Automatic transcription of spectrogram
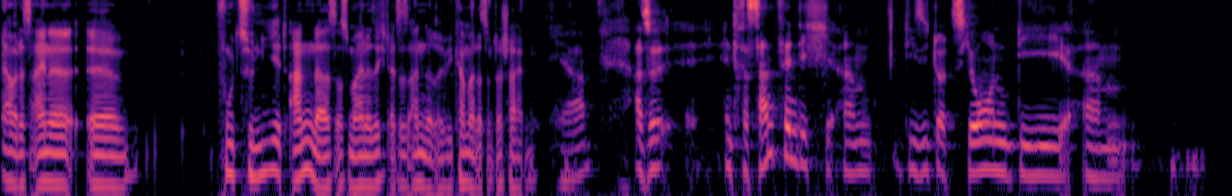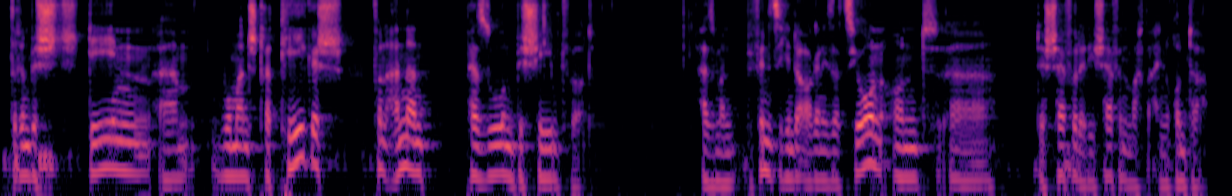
aber das eine äh, funktioniert anders aus meiner Sicht als das andere. Wie kann man das unterscheiden? Ja, also äh, interessant finde ich ähm, die Situation, die ähm, drin bestehen, ähm, wo man strategisch von anderen Personen beschämt wird. Also man befindet sich in der Organisation und äh, der Chef oder die Chefin macht einen runter.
